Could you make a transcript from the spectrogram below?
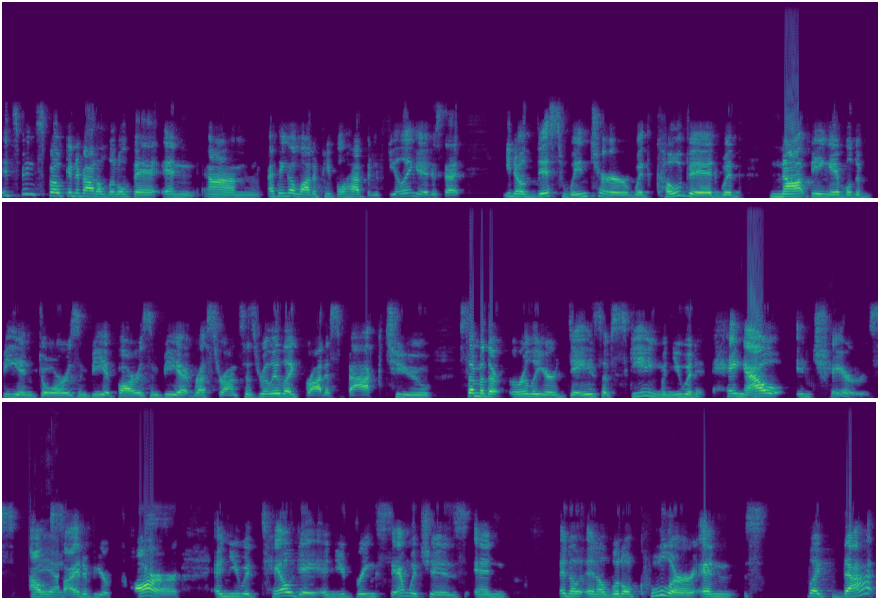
it's been spoken about a little bit and um, i think a lot of people have been feeling it is that you know this winter with covid with not being able to be indoors and be at bars and be at restaurants has really like brought us back to some of the earlier days of skiing when you would hang out in chairs outside yeah. of your car and you would tailgate and you'd bring sandwiches and in a, in a little cooler and like that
